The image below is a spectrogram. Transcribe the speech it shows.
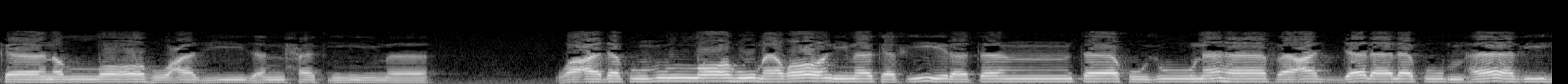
وكان الله عزيزا حكيما. وعدكم الله مغانم كثيرة تأخذونها فعجل لكم هذه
